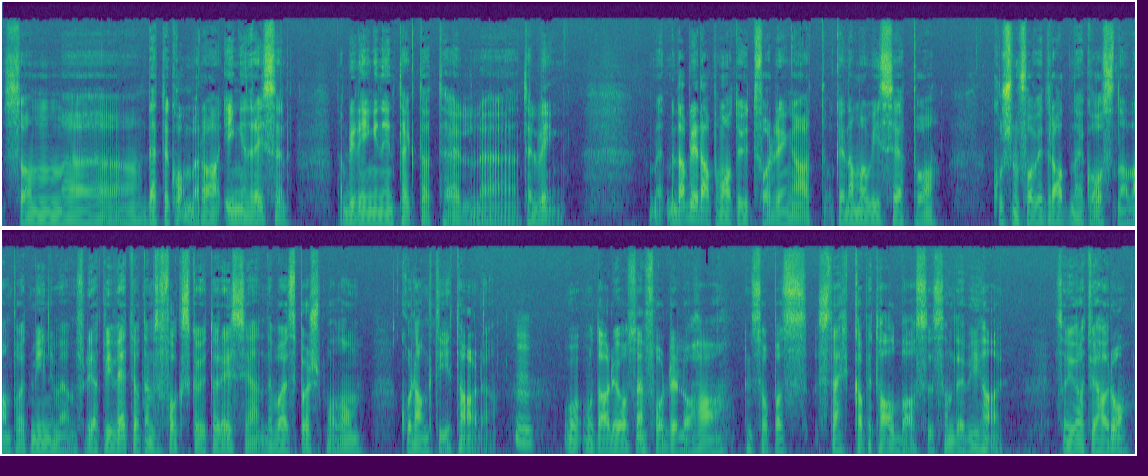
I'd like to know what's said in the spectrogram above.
som dette kommer, og ingen reiser, da blir det ingen inntekter til, til Ving. Men, men, da blir det på en måte utfordringa at ok, da må vi se på hvordan får vi dratt ned kostnadene på et minimum? Fordi vi vet jo at folk skal ut og reise igjen. Det bare et spørsmål om hvor lang tid tar det. Mm. Og, og, da er det jo også en fordel å ha en såpass sterk kapitalbase som det vi har, som gjør at vi har råd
